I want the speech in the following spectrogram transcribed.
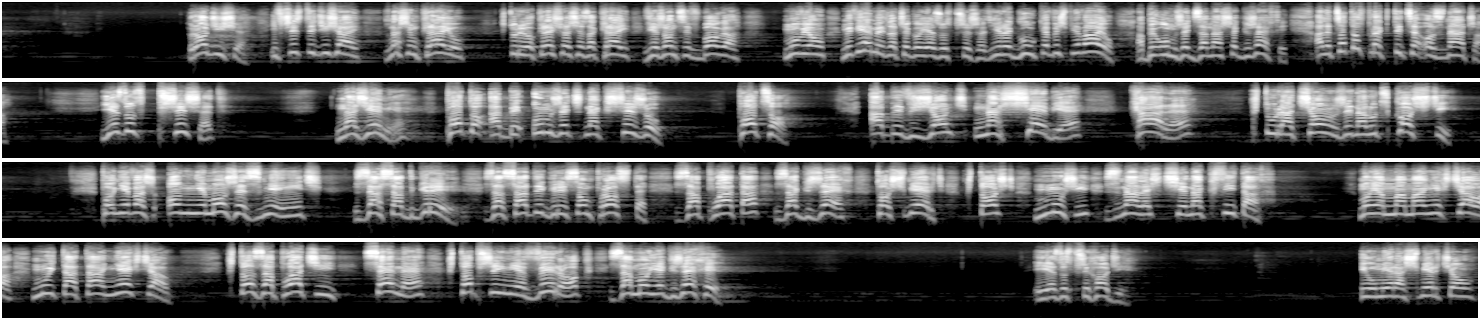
Rodzi się. I wszyscy dzisiaj w naszym kraju, który określa się za kraj wierzący w Boga, mówią, my wiemy, dlaczego Jezus przyszedł i regułkę wyśpiewają, aby umrzeć za nasze grzechy. Ale co to w praktyce oznacza? Jezus przyszedł na ziemię po to, aby umrzeć na krzyżu. Po co? Aby wziąć na siebie karę, która ciąży na ludzkości. Ponieważ on nie może zmienić zasad gry. Zasady gry są proste. Zapłata za grzech to śmierć. Ktoś musi znaleźć się na kwitach. Moja mama nie chciała, mój tata nie chciał. Kto zapłaci cenę, kto przyjmie wyrok za moje grzechy? I Jezus przychodzi i umiera śmiercią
